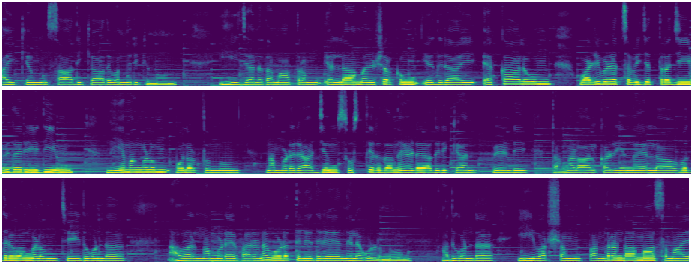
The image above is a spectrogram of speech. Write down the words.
ഐക്യം സാധിക്കാതെ വന്നിരിക്കുന്നു. ഈ ജനത മാത്രം എല്ലാ മനുഷ്യർക്കും എതിരായി എക്കാലവും വഴിപിഴച്ച വിചിത്ര ജീവിത രീതിയും നിയമങ്ങളും പുലർത്തുന്നു. നമ്മുടെ രാജ്യം സുസ്ഥിരത നേടാതിരിക്കാൻ വേണ്ടി തങ്ങളാൽ കഴിയുന്ന എല്ലാ ഉപദ്രവങ്ങളും ചെയ്തുകൊണ്ട് അവർ നമ്മുടെ ഭരണകൂടത്തിനെതിരെ നിലകൊള്ളുന്നു. അതുകൊണ്ട് ഈ വർഷം പന്ത്രണ്ടാം മാസമായ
